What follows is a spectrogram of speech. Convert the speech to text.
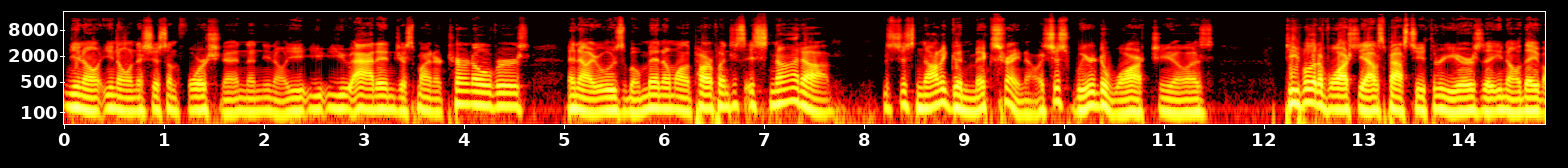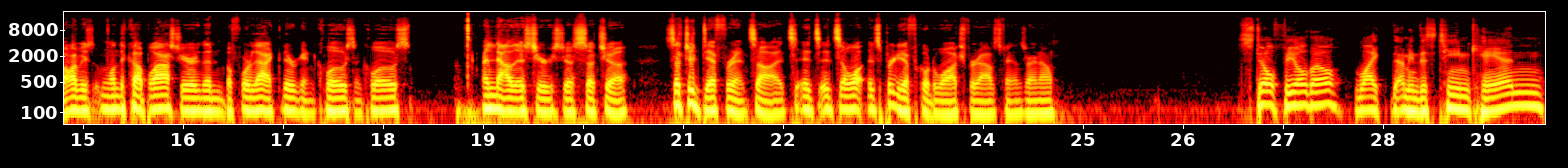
you know, you know, and it's just unfortunate. And then you know, you, you, you add in just minor turnovers, and now you're losing momentum on the power play. Just it's not uh it's just not a good mix right now. It's just weird to watch. You know, as people that have watched the Avs past two three years, that you know they've obviously won the cup last year, and then before that they were getting close and close, and now this year is just such a such a difference. Uh, it's it's it's a lot, it's pretty difficult to watch for Avs fans right now. still feel though like I mean this team can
